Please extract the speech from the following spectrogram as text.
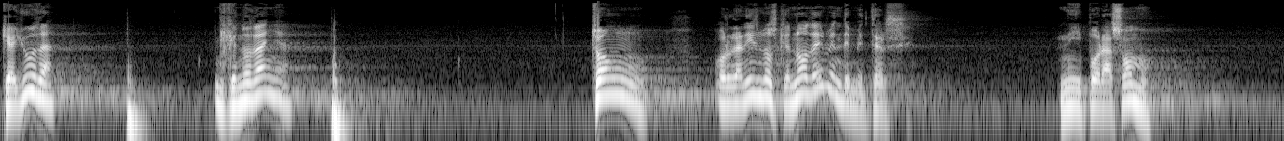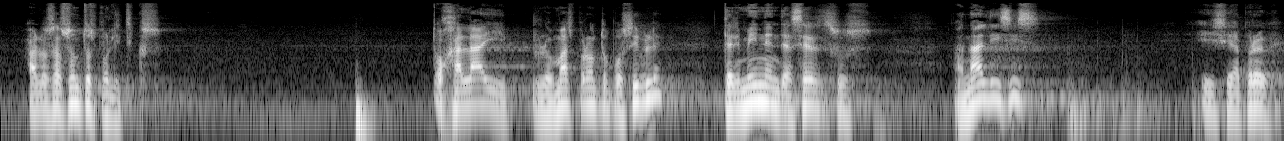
que ayuda y que no daña. Son organismos que no deben de meterse ni por asomo a los asuntos políticos. Ojalá y lo más pronto posible terminen de hacer sus análisis y se apruebe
